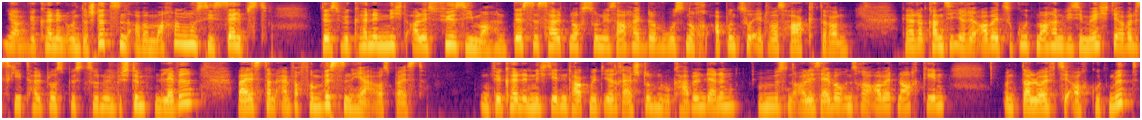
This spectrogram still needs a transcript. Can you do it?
Ja, wir können unterstützen, aber machen muss sie selbst. Das, wir können nicht alles für sie machen. Das ist halt noch so eine Sache, da wo es noch ab und zu etwas hakt dran. Ja, da kann sie ihre Arbeit so gut machen, wie sie möchte, aber das geht halt bloß bis zu einem bestimmten Level, weil es dann einfach vom Wissen her ausbeißt. Und wir können nicht jeden Tag mit ihr drei Stunden Vokabeln lernen. Wir müssen alle selber unserer Arbeit nachgehen. Und da läuft sie auch gut mit.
